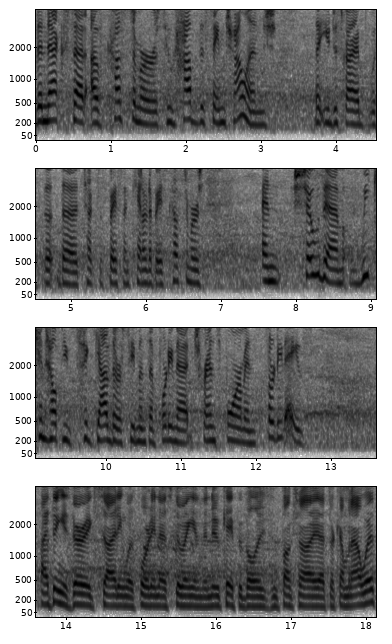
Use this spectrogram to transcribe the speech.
the next set of customers who have the same challenge that you described with the, the Texas-based and Canada-based customers and show them we can help you together, Siemens and Fortinet, transform in 30 days. I think it's very exciting what Fortinet's doing and the new capabilities and functionality that they're coming out with.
